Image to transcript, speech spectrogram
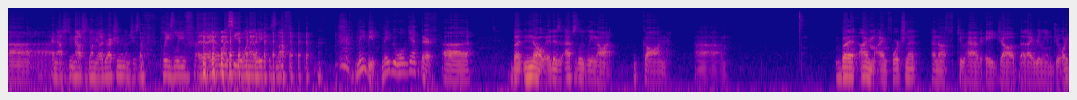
uh, And now she's now she's gone the other direction, and she's like, "Please leave. I, I don't want to see you one night a week. It's enough." maybe maybe we'll get there. Uh, but no, it is absolutely not gone. Um, but I'm I'm fortunate enough to have a job that I really enjoy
